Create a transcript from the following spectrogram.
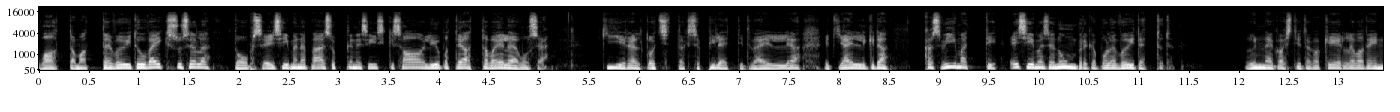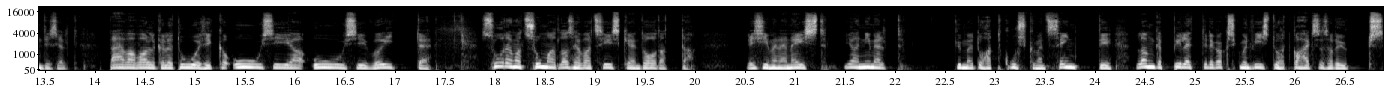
Vaatamata võidu väiksusele toob see esimene pääsukene siiski saali juba teatava elevuse kiirelt otsitakse piletid välja, et jälgida, kas viimati esimese numbriga pole võidetud õnnekastid aga keerlevad endiselt, päevavalgele tuues ikka uusi ja uusi võite. suuremad summad lasevad siiski end oodata. esimene neist ja nimelt kümme tuhat kuuskümmend senti langeb piletile kakskümmend viis tuhat kaheksasada üks,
